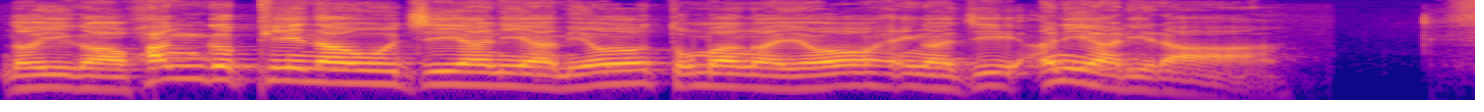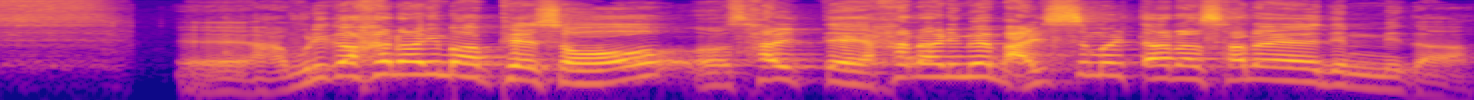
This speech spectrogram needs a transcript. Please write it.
너희가 황급히 나오지 아니하며 도망하여 행하지 아니하리라. 에, 우리가 하나님 앞에서 살 때 하나님의 말씀을 따라 살아야 됩니다.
